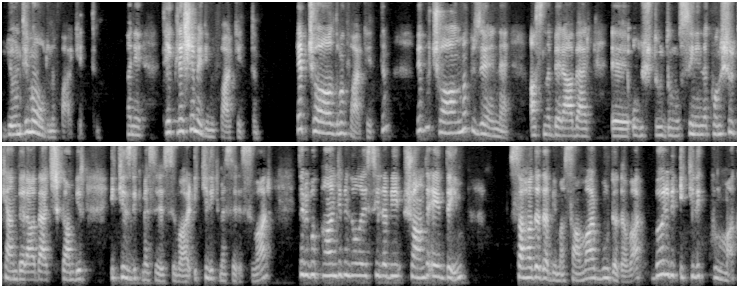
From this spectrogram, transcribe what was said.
yöntemi olduğunu fark ettim. Hani tekleşemediğimi fark ettim. Hep çoğaldığımı fark ettim. Ve bu çoğalmak üzerine aslında beraber e, oluşturduğumuz, seninle konuşurken beraber çıkan bir ikizlik meselesi var, ikilik meselesi var. Tabii bu pandemi dolayısıyla bir şu anda evdeyim. Sahada da bir masam var, burada da var. Böyle bir ikilik kurmak,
